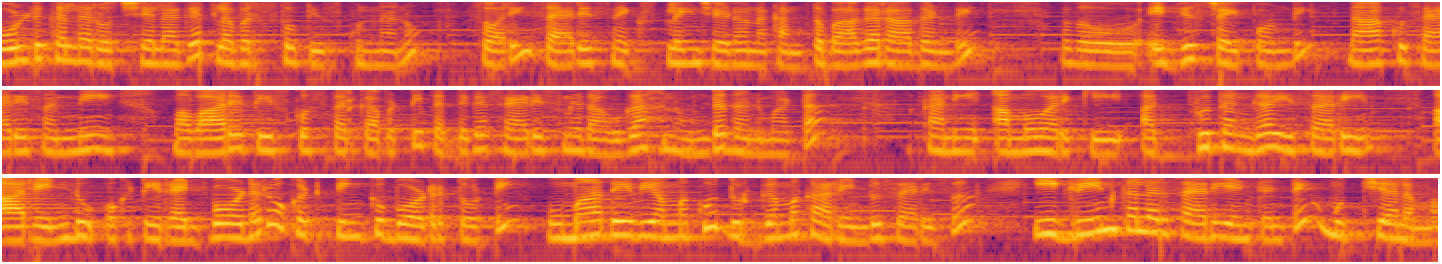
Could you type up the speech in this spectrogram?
గోల్డ్ కలర్ వచ్చేలాగే ఫ్లవర్స్తో తీసుకున్నాను. సారీ శారీస్ని ఎక్స్ప్లెయిన్ చేయడం నాకు అంత బాగా రాదండి. సో అడ్జస్ట్ అయిపోండి నాకు శారీస్ అన్నీ మా వారే తీసుకొస్తారు కాబట్టి పెద్దగా శారీస్ మీద అవగాహన ఉండదన్నమాట. కానీ అమ్మవారికి అద్భుతంగా ఈసారి ఆ రెండు ఒకటి రెడ్ బార్డర్ ఒకటి పింక్ బార్డర్ తోటి ఉమాదేవి అమ్మకు దుర్గమ్మకు ఆ రెండు శారీస్. ఈ గ్రీన్ కలర్ శారీ ఏంటంటే ముత్యాలమ్మ.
